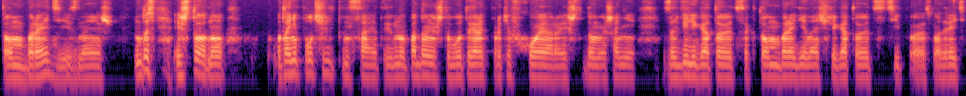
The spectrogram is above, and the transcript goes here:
Том Брэди, и знаешь... Ну, то есть, и что, ну, вот они получили инсайт, и ну, подумали, что будут играть против Хойера, и что, думаешь, они забили готовиться к Тому Брэди, начали готовиться, типа, смотреть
